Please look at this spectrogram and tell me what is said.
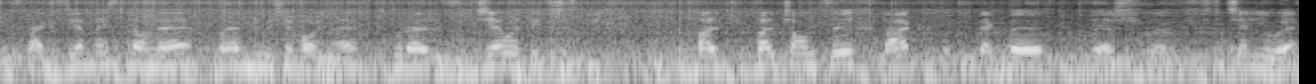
Więc tak, z jednej strony pojawiły się wojny, które wzięły tych wszystkich walcz, walczących, tak, jakby wiesz, wcieliły.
